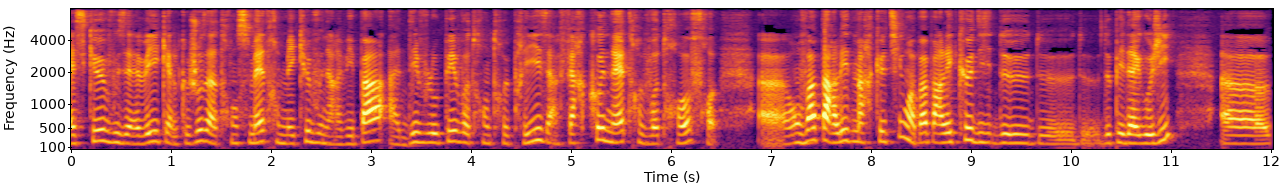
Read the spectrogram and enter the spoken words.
Est-ce que vous avez quelque chose à transmettre mais que vous n'arrivez pas à développer votre entreprise, à faire connaître votre offre? On va parler de marketing, on va pas parler que de, de, de pédagogie. Euh,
